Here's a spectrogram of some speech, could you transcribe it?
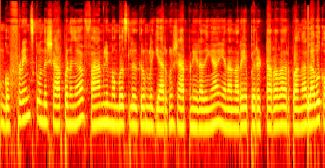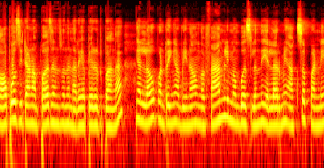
உங்கள் ஃப்ரெண்ட்ஸ்க்கு வந்து ஷேர் பண்ணுங்கள் ஃபேமிலி மெம்பர்ஸில் இருக்கிறவங்களுக்கு யாருக்கும் ஷேர் பண்ணிடாதீங்க. ஏன்னா நிறைய பேர் டெரராக இருப்பாங்க. லவ்வுக்கு ஆப்போசிட்டான பர்சன்ஸ் வந்து நிறைய பேர் இருப்பாங்க. நீங்கள் லவ் பண்ணுறீங்க அப்படின்னா உங்கள் ஃபேமிலி மெம்பர்ஸ்லேருந்து எல்லாருமே அக்செப்ட் பண்ணி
